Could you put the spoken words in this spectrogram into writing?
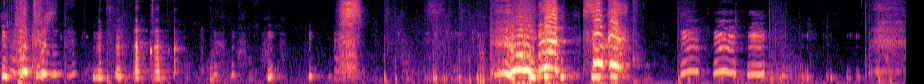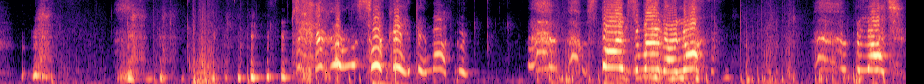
Подожди. Сука, йди нахуй! Встань з мене, алло! Блять!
